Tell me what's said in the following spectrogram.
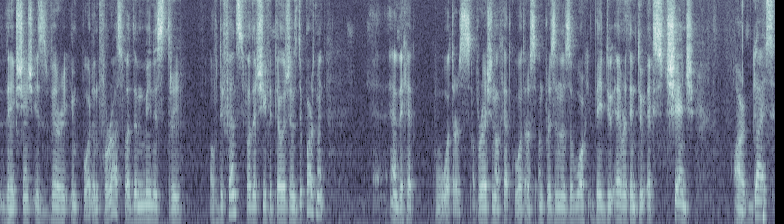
The exchange is very important for us, for the Ministry of Defense, for the Chief Intelligence Department, and the headquarters, operational headquarters on prisoners of war. They do everything to exchange our guys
